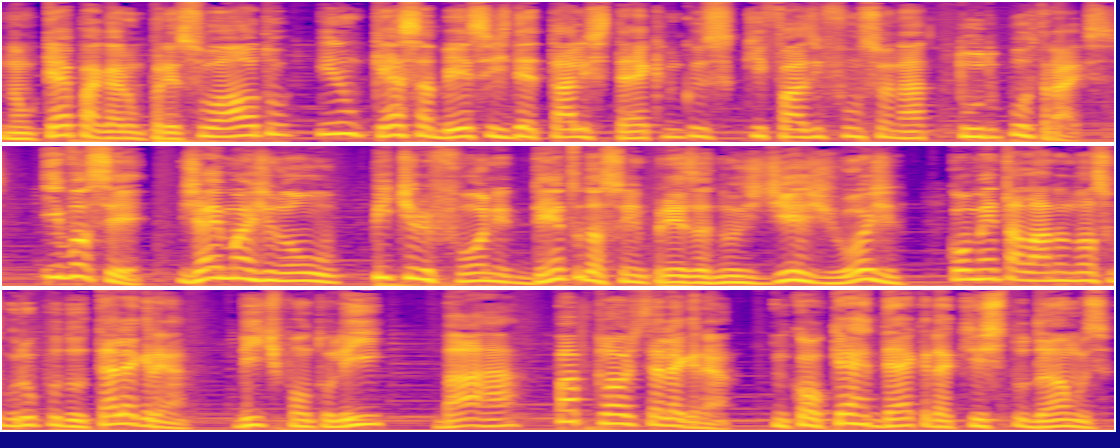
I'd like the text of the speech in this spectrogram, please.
Não quer pagar um preço alto e não quer saber esses detalhes técnicos que fazem funcionar tudo por trás. E você, já imaginou o Picture Phone dentro da sua empresa nos dias de hoje? Comenta lá no nosso grupo do Telegram, bit.ly barra Telegram. Em qualquer década que estudamos,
